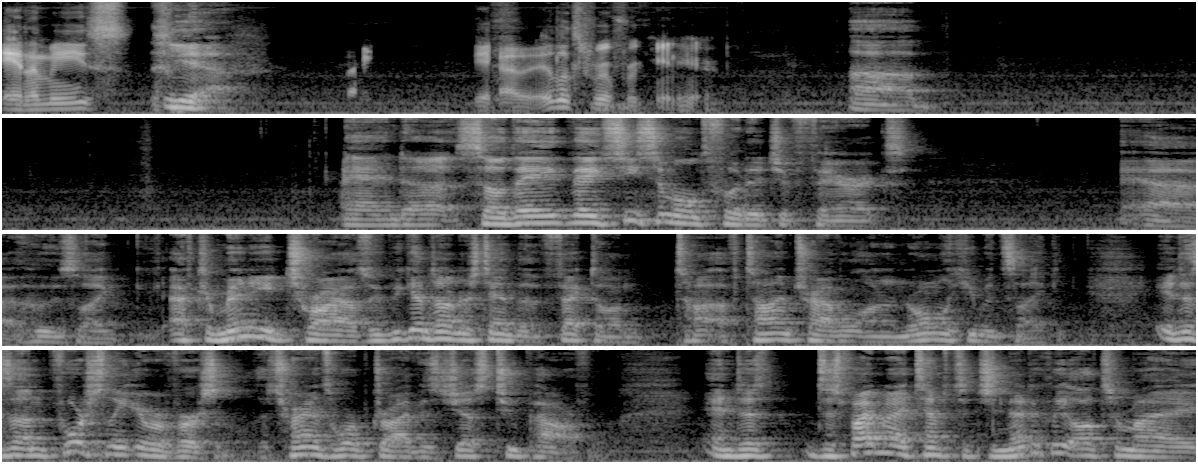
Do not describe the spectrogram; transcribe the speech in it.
enemies. Yeah. Yeah, it looks real freaky in here. Uh, and uh, so they they see some old footage of Ferrex, uh, who's like, after many trials, we begin to understand the effect on ti of time travel on a normal human psyche. It is unfortunately irreversible. The transwarp drive is just too powerful. And des- despite my attempts to genetically alter my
